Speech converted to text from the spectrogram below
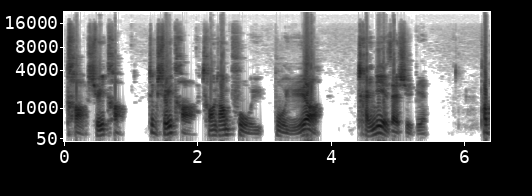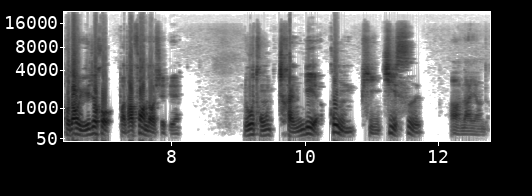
塔水塔，这个水塔常常捕鱼，捕鱼啊，陈列在水边。他捕到鱼之后，把它放到水边，如同陈列贡品祭祀啊那样的，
